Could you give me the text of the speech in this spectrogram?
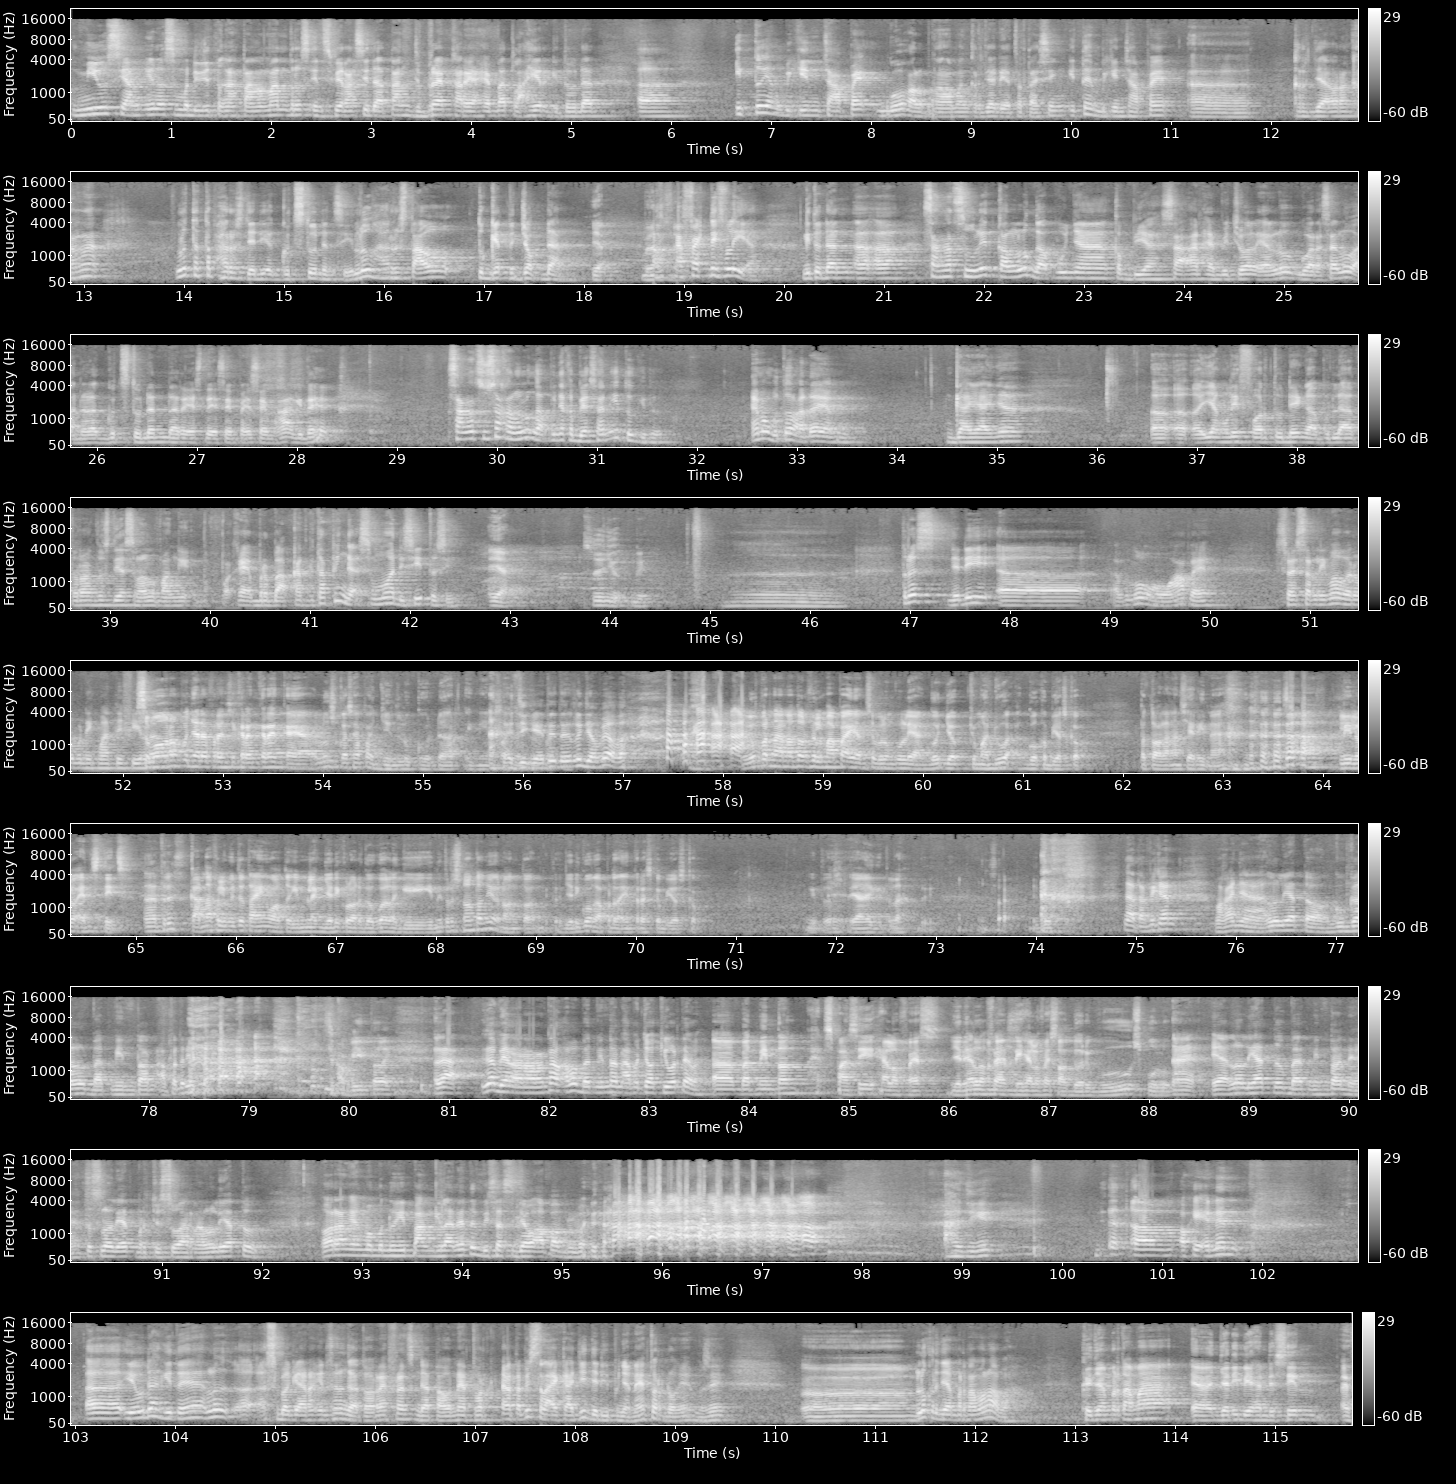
muse yang you know, semedi di tengah tanaman, terus inspirasi datang, jebret karya hebat lahir gitu. Dan eh, itu yang bikin capek gue kalau pengalaman kerja di advertising itu yang bikin capek eh, kerja orang. Karena lu tetap harus jadi a good student sih. Lu harus tahu to get the job done. Ya, benar. Eff- effectively ya gitu dan eh, eh, sangat sulit kalau lu nggak punya kebiasaan habitual ya lu gua rasa lu adalah good student dari SD SMP SMA gitu ya sangat susah kalau lu nggak punya kebiasaan itu gitu emang betul ada yang gayanya eh, eh, eh, yang live for today nggak peduli aturan terus dia selalu panggil kayak berbakat gitu tapi nggak semua di situ sih Iya, setuju. Bi. Hmm. Terus jadi eh apa gue ngomong apa ya? Semester 5 baru menikmati film. Semua orang punya referensi keren-keren kayak lu suka siapa? Jean Luc Godard ini apa? Jika itu, itu lu jawabnya apa? lu pernah nonton film apa yang sebelum kuliah? Gue jawab cuma dua, gue ke bioskop. Petualangan Sherina sama Lilo and Stitch. Nah, terus Karena film itu tayang waktu Imlek, jadi keluarga gue lagi ini terus nonton yuk nonton gitu. Jadi gue nggak pernah interest ke bioskop. Gitu, ya gitulah. Itu. Nggak, tapi kan makanya lu lihat dong Google badminton apa tadi? Cabi itu lagi. Enggak, enggak biar orang-orang tahu apa badminton apa coba keywordnya apa? Eh, badminton spasi Hello Fest. Jadi Hello menang Fest. di Hello Fest tahun 2010. Nah, ya lu lihat tuh badminton ya. Terus lu lihat mercusuar. Nah, lu lihat tuh orang yang memenuhi panggilannya tuh bisa sejauh apa berubah. Anjingnya. Um, Oke, and then eh, ya udah gitu ya. Lu eh, sebagai anak insan nggak tahu reference, nggak tahu network. Eh, tapi setelah EKJ jadi punya network dong ya, maksudnya. Em, Lu kerjaan pertama lo apa? Kerjaan pertama eh, jadi behind the scene eh,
